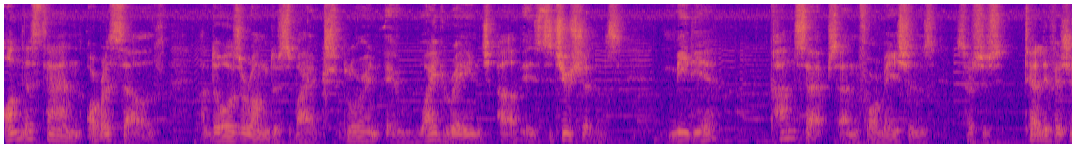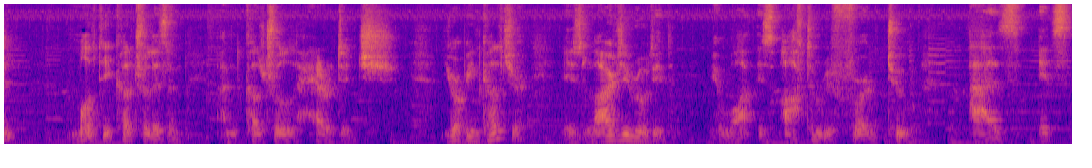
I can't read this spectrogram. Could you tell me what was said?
understand ourselves and those around us by exploring a wide range of institutions, media, concepts, and formations such as television, multiculturalism, and cultural heritage. European culture is largely rooted in what is often referred to as its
